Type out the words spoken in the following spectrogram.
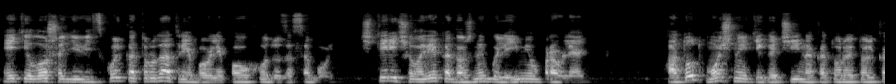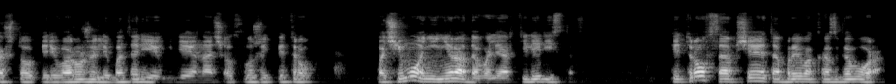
Эти лошади ведь сколько труда требовали по уходу за собой. Четыре человека должны были ими управлять. А тут мощные тягачи, на которые только что перевооружили батарею, где начал служить Петров. Почему они не радовали артиллеристов? Петров сообщает обрывок разговора.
